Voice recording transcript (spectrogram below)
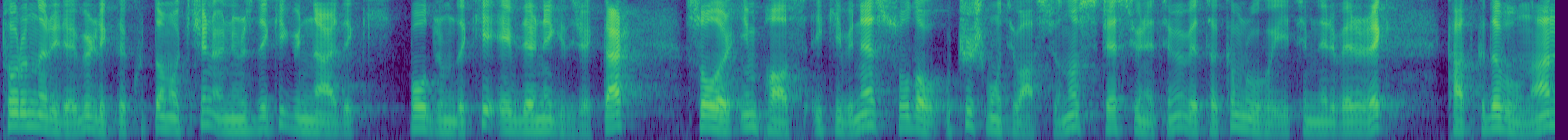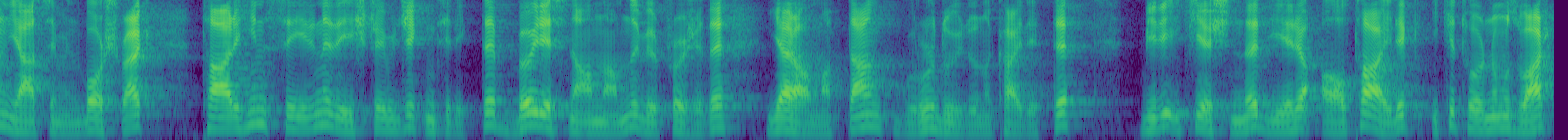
torunlarıyla birlikte kutlamak için önümüzdeki günlerdeki Bodrum'daki evlerine gidecekler. Solar Impulse ekibine solo uçuş motivasyonu, stres yönetimi ve takım ruhu eğitimleri vererek Katkıda bulunan Yasemin Boşberk, tarihin seyrini değiştirebilecek nitelikte böylesine anlamlı bir projede yer almaktan gurur duyduğunu kaydetti. Biri 2 yaşında, diğeri 6 aylık iki torunumuz var.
